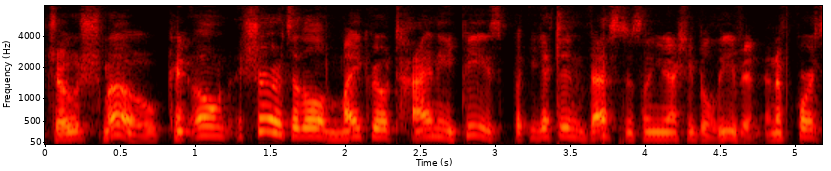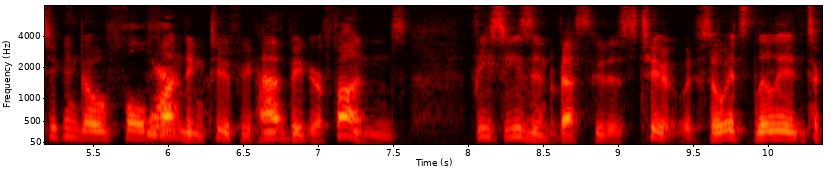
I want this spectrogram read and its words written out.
Joe schmo, can own. Sure, it's a little micro, tiny piece, but you get to invest in something you actually believe in. And of course, you can go full Yeah. funding too if you have bigger funds. VCs invest through this too. So it's literally it's a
